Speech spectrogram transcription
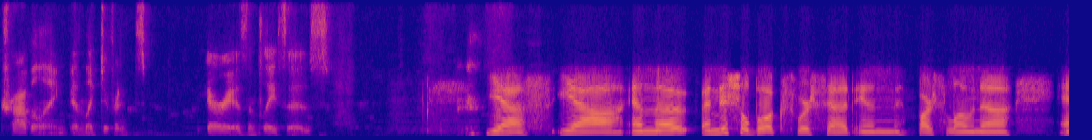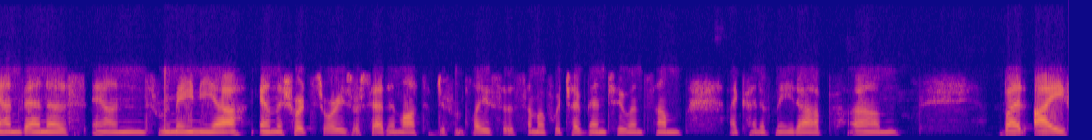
traveling and like different areas and places. Yes, yeah. And the initial books were set in Barcelona and Venice and Romania. And the short stories are set in lots of different places, some of which I've been to and some I kind of made up. Um, but I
